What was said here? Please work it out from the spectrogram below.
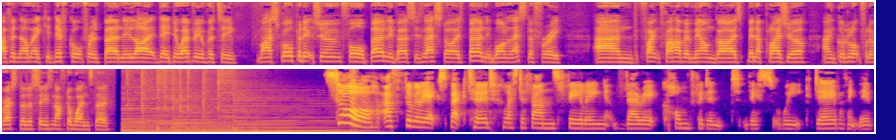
I think they'll make it difficult for us Burnley, like they do every other team. My score prediction for Burnley versus Leicester is Burnley 1, Leicester 3. And thanks for having me on, guys. Been a pleasure, and good luck for the rest of the season after Wednesday. So, as thoroughly expected, Leicester fans feeling very confident this week. Dave, I think they're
